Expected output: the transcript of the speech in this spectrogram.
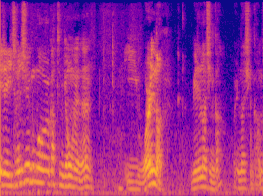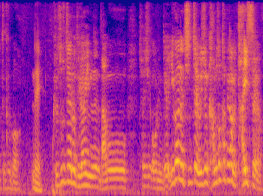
이제 이 전실거울 같은 경우에는 이 월넛 윌넛인가? 월넛인가? 아무튼 그거 네. 그 소재로 되어 있는 나무 전신 거울인데요. 이거는 진짜 요즘 감성 카페 가면 다 있어요.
